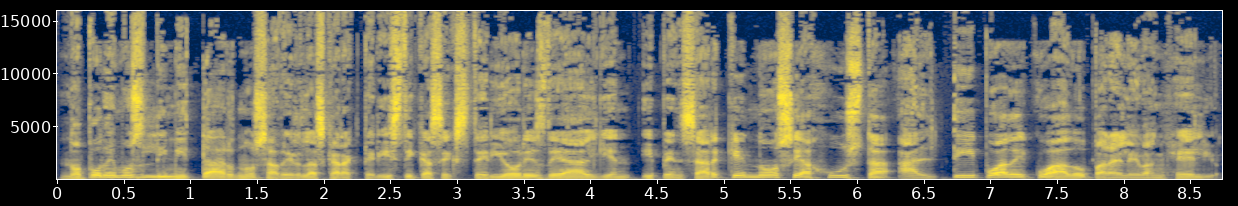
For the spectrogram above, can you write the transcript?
No podemos limitarnos a ver las características exteriores de alguien y pensar que no se ajusta al tipo adecuado para el Evangelio.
